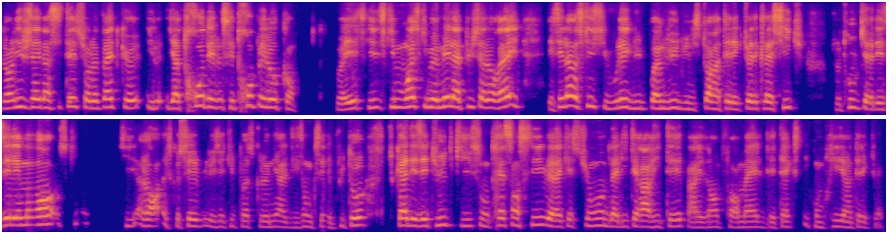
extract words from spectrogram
dans le livre, j'essaie d'insister sur le fait que il y a trop, c'est trop éloquent. Vous voyez, ce qui, moi, ce qui me met la puce à l'oreille, et c'est là aussi, si vous voulez, du point de vue d'une histoire intellectuelle classique, je trouve qu'il y a des éléments. Alors, est-ce que c'est les études postcoloniales? Disons que c'est plutôt, en tout cas, des études qui sont très sensibles à la question de la littérarité, par exemple, formelle des textes, y compris intellectuels.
